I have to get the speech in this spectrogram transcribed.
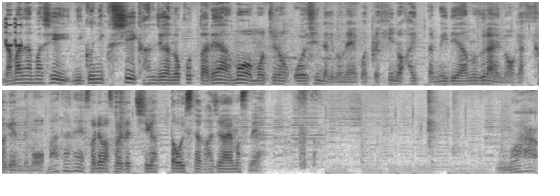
生々しい、肉肉しい感じが残ったレアももちろん美味しいんだけどね、こうやって火の入ったミディアムぐらいの焼き加減でも、またね、それはそれで違った美味しさが味わえますね。うまっ。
